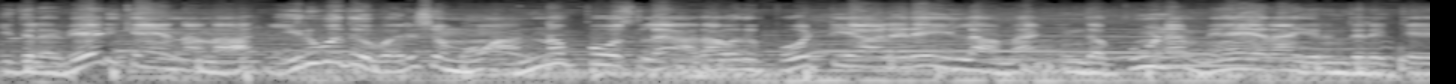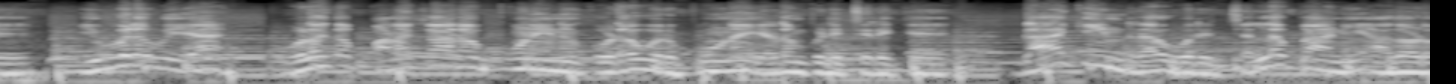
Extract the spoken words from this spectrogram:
இதுல வேடிக்கை என்னன்னா இருபது வருஷமும் அன்னப்போஸ்ல அதாவது போட்டியாளரே இல்லாம இந்த பூனை மேயரா இருந்திருக்கு. இவ்வளவு ஏன்? உலக பணக்கார பூனைன்னு கூட ஒரு பூனை இடம் பிடிச்சிருக்கு. பிளாக்கின்ற ஒரு செல்லப்பிராணி அதோட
